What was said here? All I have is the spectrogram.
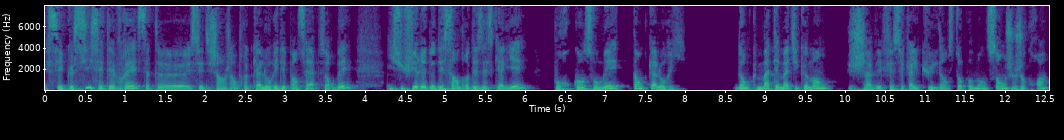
c'est que si c'était vrai, cet, euh, cet échange entre calories dépensées et absorbées, il suffirait de descendre des escaliers pour consommer tant de calories. Donc mathématiquement, j'avais fait ce calcul dans Stop au mensonge, je crois.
